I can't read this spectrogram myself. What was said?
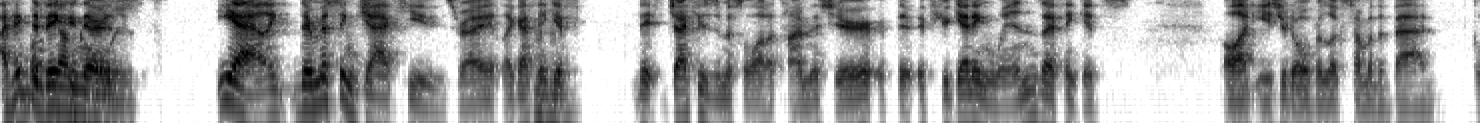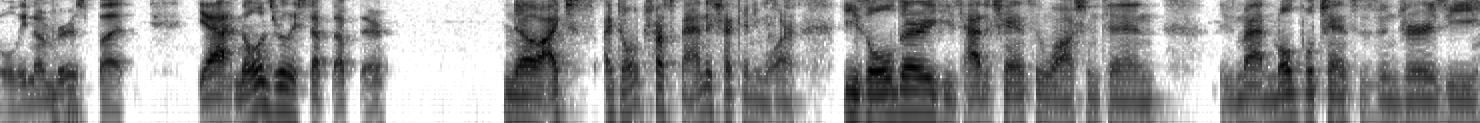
I think the big thing there is, yeah, like they're missing Jack Hughes, right? Like I think mm-hmm. if they, Jack Hughes has missed a lot of time this year, if if you're getting wins, I think it's a lot easier to overlook some of the bad goalie numbers. Mm-hmm. But yeah, no one's really stepped up there. No, I just I don't trust Vanecek anymore. He's older. He's had a chance in Washington. He's had multiple chances in Jersey.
